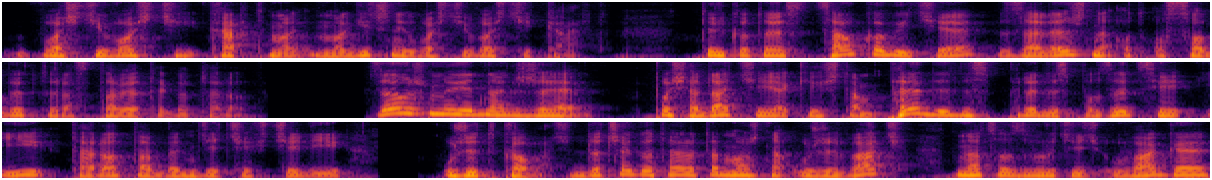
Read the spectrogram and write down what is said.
właściwości kart, magicznych właściwości kart. Tylko to jest całkowicie zależne od osoby, która stawia tego tarota. Załóżmy jednak, że posiadacie jakieś tam predyspozycje i tarota będziecie chcieli użytkować. Do czego tarota można używać, na co zwrócić uwagę,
